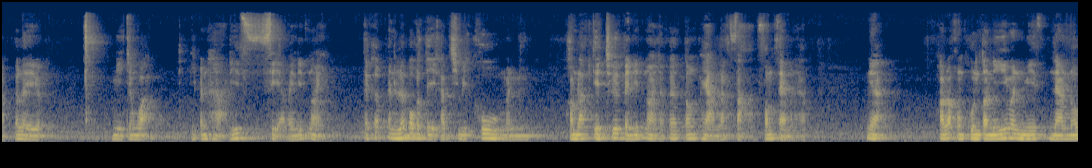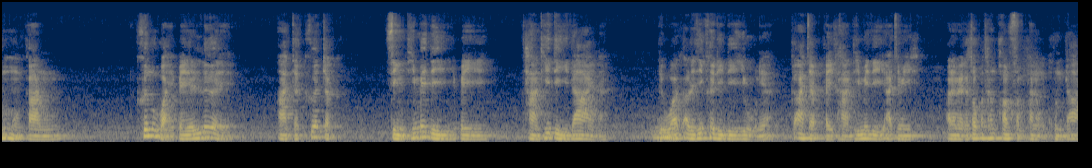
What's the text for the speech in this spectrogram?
ครับ ก็เลยมีจังหวะมีปัญหาที่เสียไปนิดหน่อย แต่ก็เป็นเรื่องปกติครับชีวิตคู่มันความรักจืดชืดไปนิดหน่อยแต่ก็ต้องพยายามรักษาซ่อมแซมนะครับ เนี่ยความรักของคุณตอนนี้มันมีแนวโน้มของการ เคลื่อนไหวไปเรื่อยๆ อาจจะเคลื่อนจากสิ่งที่ไม่ดีไปทางที่ดีได้นะหรือว่าอะไรที่เคยดีๆอยู่เนี่ย ก็อาจจะไปทางที่ไม่ดี อาจจะมีอะไรมากระทบกระทั่งความสัมพันธ์ของคุณได้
